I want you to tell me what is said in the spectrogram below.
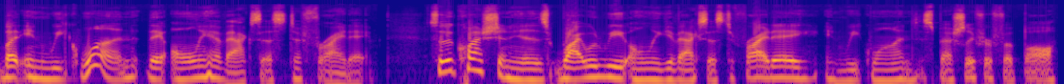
But in week one, they only have access to Friday. So the question is, why would we only give access to Friday in week one, especially for football?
